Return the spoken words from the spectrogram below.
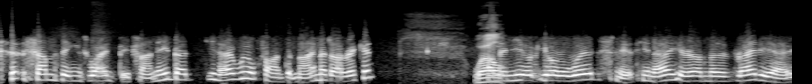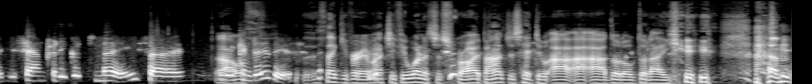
some things won't be funny, but, you know, we'll find the moment, I reckon. Well, I mean, you're, you're a wordsmith, you know, you're on the radio. You sound pretty good to me, so oh, we can do this. Thank you very much. If you want to subscribe, Aunt, just head to rrr.org.au. um,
